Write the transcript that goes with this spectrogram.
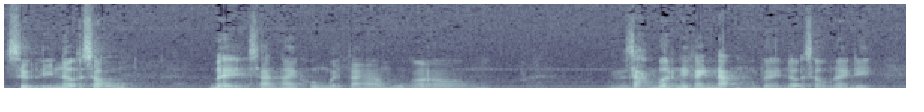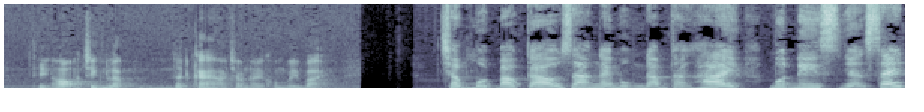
xử lý nợ xấu để sang 2018 uh, ờ, giảm bớt cái gánh nặng về nợ xấu này đi thì họ trích lập rất cao trong 2017. Trong một báo cáo ra ngày 5 tháng 2, Moody's nhận xét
